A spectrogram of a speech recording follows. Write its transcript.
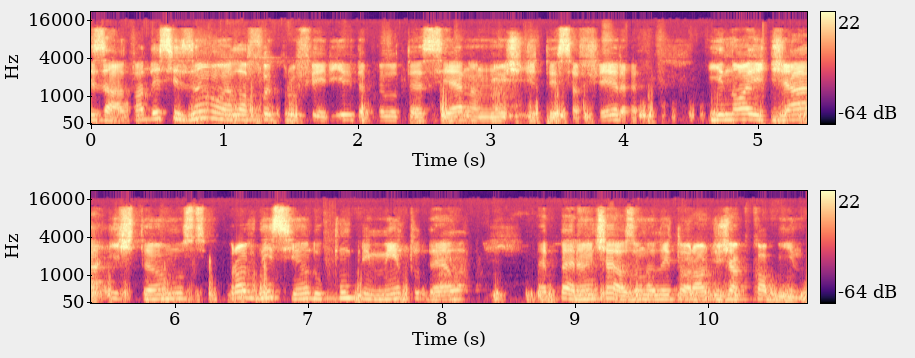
Exato. A decisão ela foi proferida pelo TSE na noite de terça-feira e nós já estamos providenciando o cumprimento dela né, perante a zona eleitoral de Jacobina.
